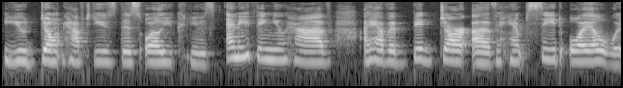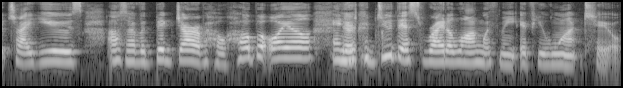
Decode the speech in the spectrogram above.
You don't have to use this oil. You can use anything you have. I have a big jar of hemp seed oil which I use. I also have a big jar of jojoba oil. And you could do this right along with me if you want to.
